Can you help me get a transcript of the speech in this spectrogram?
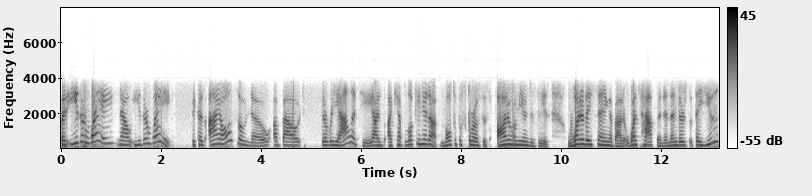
But either way, now either way, because I also know about the reality. I, I kept looking it up: multiple sclerosis, autoimmune disease. What are they saying about it? What's happened? And then there's they use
